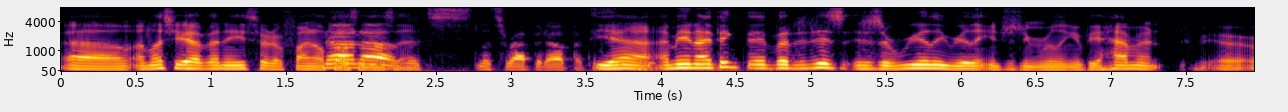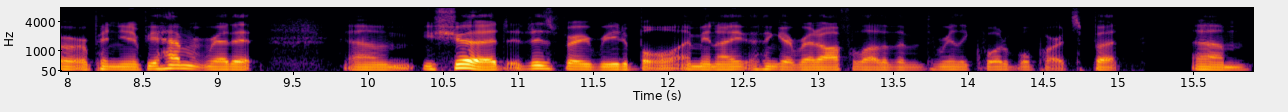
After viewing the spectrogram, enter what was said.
uh, unless you have any sort of final No, thoughts no, on this, let's let's wrap it up. I think yeah, I mean, I think that, but it is it is a really really interesting ruling. If you haven't or opinion, if you haven't read it. Um, you should. It is very readable. I mean, I, I think I read off a lot of the, the really quotable parts, but um,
